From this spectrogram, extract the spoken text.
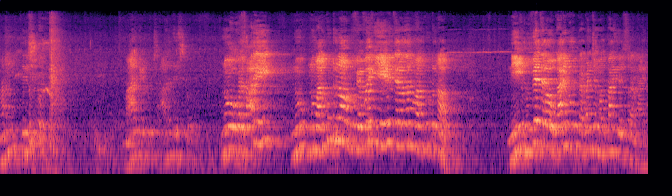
మనం తెలుసుకో మార్కెట్ చాలా తెలుసుకో నువ్వు ఒకసారి నువ్వు నువ్వు అనుకుంటున్నావు నువ్వు ఎవరికి ఏమి తెలియదని నువ్వు అనుకుంటున్నావు. నీకు నువ్వే తెలవు కానీ నువ్వు ప్రపంచం మొత్తానికి తెలుసురా నాయన.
